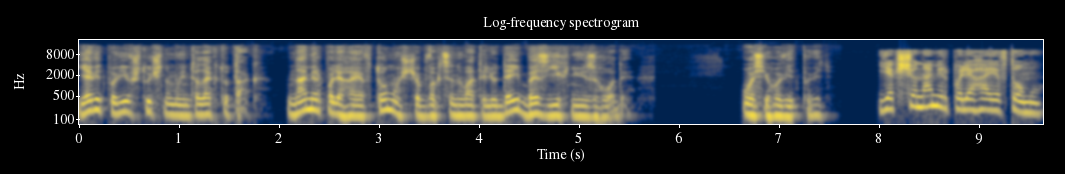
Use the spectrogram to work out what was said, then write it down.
я відповів штучному інтелекту так. Намір полягає в тому, щоб вакцинувати людей без їхньої згоди. Ось його відповідь. Якщо намір полягає в тому,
